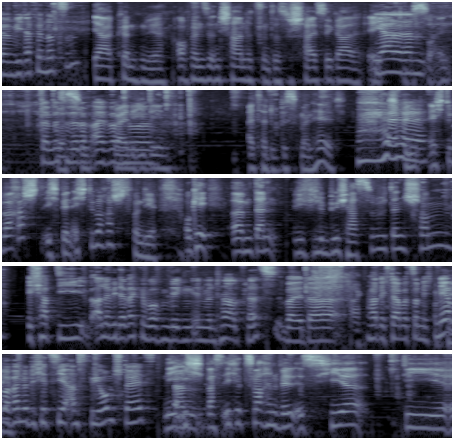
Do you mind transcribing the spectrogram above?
irgendwie dafür nutzen? ja, könnten wir. Auch wenn sie enchanted sind, das ist scheißegal. Ey, Ja, dann so ein, Dann müssen wir doch einfach nur. Ideen. Alter, du bist mein Held. Ich bin echt überrascht. Ich bin echt überrascht von dir. Okay, ähm, dann, wie viele Bücher hast du denn schon? Ich habe die alle wieder weggeworfen wegen Inventarplatz, weil da Fuck. hatte ich damals noch nicht. Nee, Okay. aber wenn du dich jetzt hier ans Biom stellst, Nee, ich, was ich jetzt machen will, ist hier die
